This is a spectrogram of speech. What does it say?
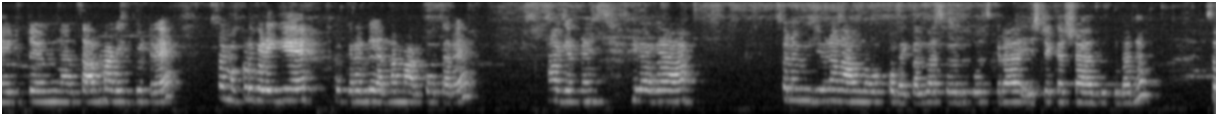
ನೈಟ್ ಟೈಮ್ ನಾನು ಸಾರು ಮಾಡಿಟ್ಬಿಟ್ರೆ ಸೊ ಮಕ್ಕಳು ಬೆಳಿಗ್ಗೆ ಕುಕ್ಕರಲ್ಲಿ ಅನ್ನ ಮಾಡ್ಕೋತಾರೆ. ಹಾಗೆ ಫ್ರೆಂಡ್ಸ್ ಇವಾಗ ಸೊ ನಮ್ಮ ಜೀವನ ನಾವು ನೋಡ್ಕೋಬೇಕಲ್ವಾ? ಸೊ ಅದಕ್ಕೋಸ್ಕರ ಎಷ್ಟೇ ಕಷ್ಟ ಆದರೂ ಕೂಡ ಸೊ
